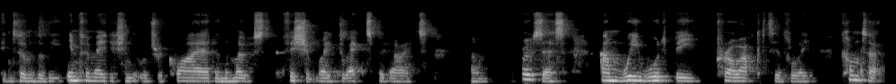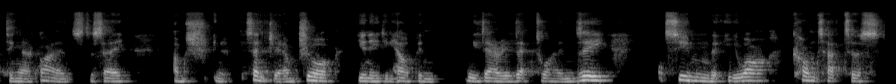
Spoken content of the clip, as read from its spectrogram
in terms of the information that was required and the most efficient way to expedite um, the process and we would be proactively contacting our clients to say i'm you know essentially i'm sure you're needing help in these areas x y and z. Assuming that you are contact us.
